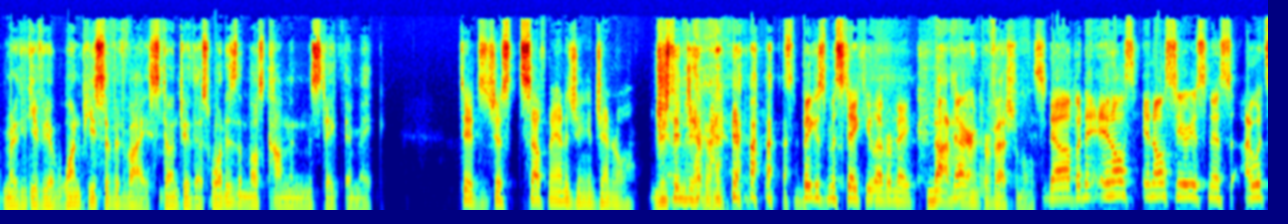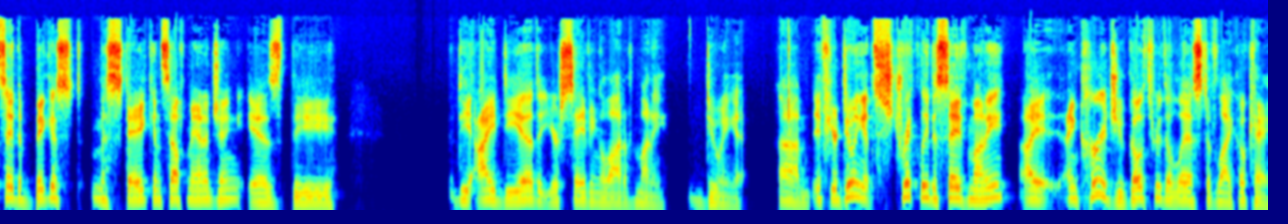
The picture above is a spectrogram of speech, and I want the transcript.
I'm going to give you one piece of advice don't do this. What is the most common mistake they make? Dude, it's just self managing in general. Just in general, It's the biggest mistake you'll ever make. not No, hiring professionals. No, but in all in all seriousness, I would say the biggest mistake in self managing is the the idea that you're saving a lot of money doing it. Um, if you're doing it strictly to save money, I, I encourage you go through the list of like, okay,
